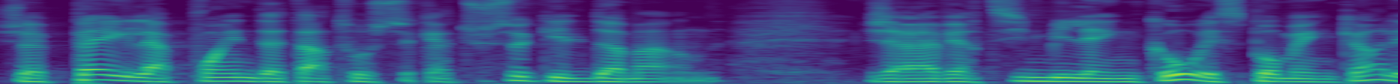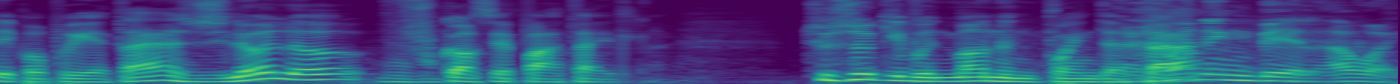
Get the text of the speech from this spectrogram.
je paye la pointe de tarte au sucre à tous ceux qui le demandent. J'avais averti Milenko et Spomenka, les propriétaires. Je dis là, là, vous vous cassez pas la tête. là. Tous ceux qui vous demandent une pointe de tarte, Running Bill, ah ouais.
